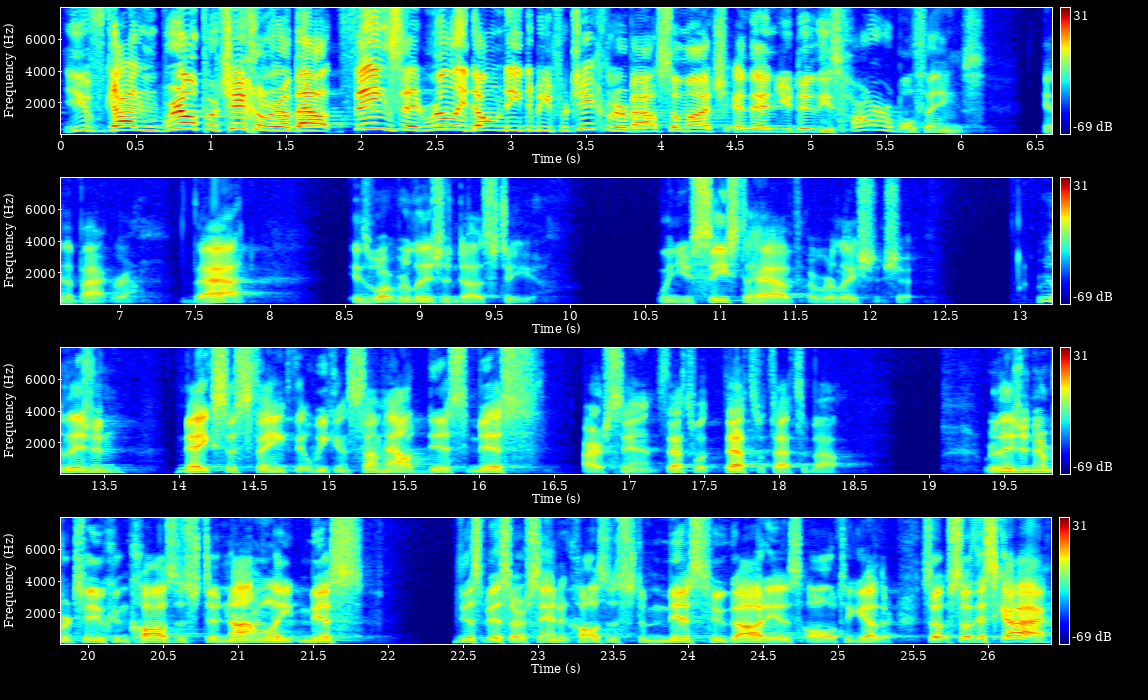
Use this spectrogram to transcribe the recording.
you've gotten real particular about things that really don't need to be particular about so much, and then you do these horrible things in the background. That is what religion does to you when you cease to have a relationship. Religion makes us think that we can somehow dismiss our sins. That's what that's, what that's about. Religion number two can cause us to not only miss, dismiss our sin, it causes us to miss who God is altogether. So, so this guy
